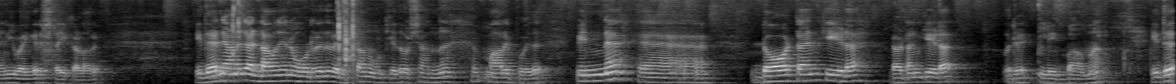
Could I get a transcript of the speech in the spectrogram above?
എനിക്ക് ഭയങ്കര ഇഷ്ടമായി കളറ് ഇത് തന്നെയാണ് രണ്ടാമത് ഞാൻ ഓർഡർ ചെയ്ത് വരുത്താൻ നോക്കിയത്. പക്ഷെ അന്ന് മാറിപ്പോയത്. പിന്നെ ഡോട്ട് ആൻഡ് കീയുടെ ഡോട്ട് ആൻഡ് കീയുടെ ഒരു ബാം ഇത്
